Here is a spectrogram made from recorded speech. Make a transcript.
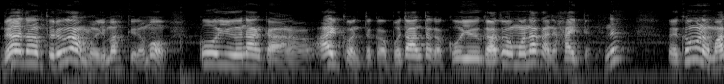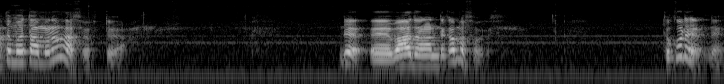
ブラウザのプログラムもいりますけども、こういうなんかあの、アイコンとかボタンとかこういう画像も中に入ってるんですね。こういうものをまとめたものがソフトウェア。で、えー、ワードなんだかもそうです。ところでですね、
